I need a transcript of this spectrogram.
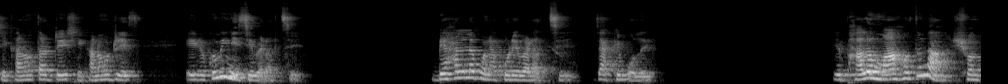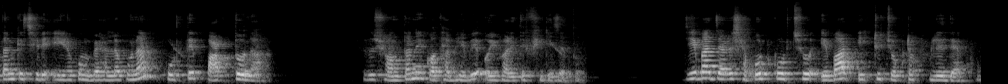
সেখানেও তার ড্রেস সেখানেও ড্রেস এইরকমই নেচে বেড়াচ্ছে। বেহাল্লাপনা করে বেড়াচ্ছে, যাকে বলে। যে ভালো মা হতো না, সন্তানকে ছেড়ে এইরকম বেহাল্লাপনা করতে পারতো না। শুধু সন্তানের কথা ভেবে ওই বাড়িতে ফিরে যেত। যেবার যারা সাপোর্ট করছ, এবার একটু চোখটা খুলে দেখো।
